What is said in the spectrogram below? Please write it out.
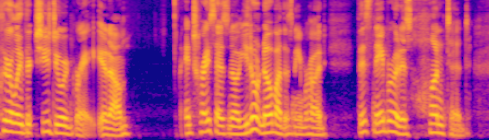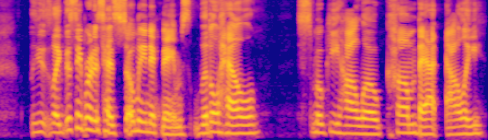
clearly that she's doing great, you know." And Troy says, "No, you don't know about this neighborhood. This neighborhood is haunted. He's like, this neighborhood has, has so many nicknames: Little Hell, Smoky Hollow, Combat Alley."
